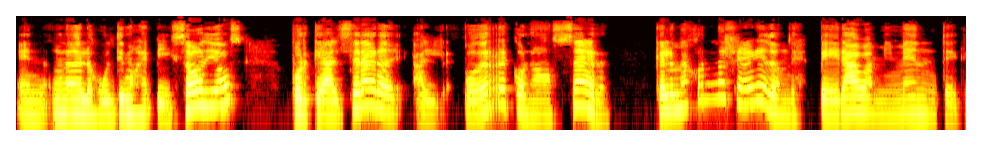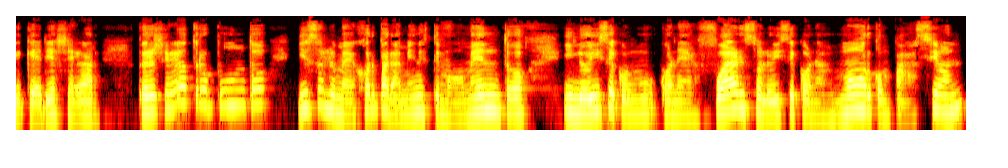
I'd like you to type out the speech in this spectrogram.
en uno de los últimos episodios, porque al ser al poder reconocer que a lo mejor no llegué donde esperaba mi mente que quería llegar, pero llegué a otro punto y eso es lo mejor para mí en este momento y lo hice con, con esfuerzo, lo hice con amor, con pasión,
